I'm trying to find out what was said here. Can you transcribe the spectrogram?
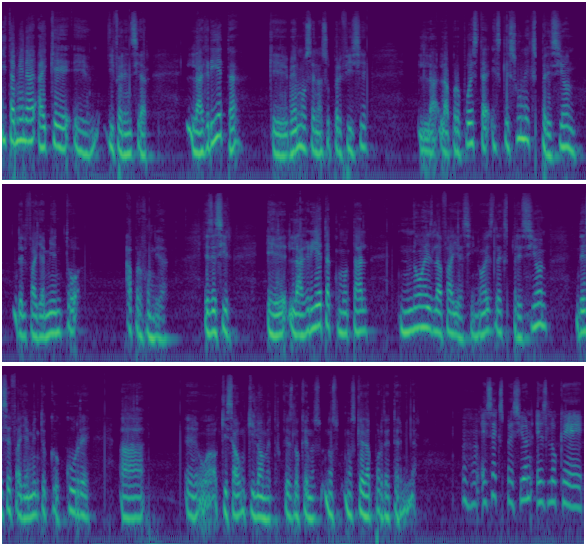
Y también hay, que eh, diferenciar la grieta que vemos en la superficie, la, la propuesta es que es una expresión del fallamiento a profundidad. Es decir, eh, la grieta como tal no es la falla, sino es la expresión de ese fallamiento que ocurre a eh, quizá un kilómetro, que es lo que nos, nos, nos queda por determinar. Esa expresión es lo que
